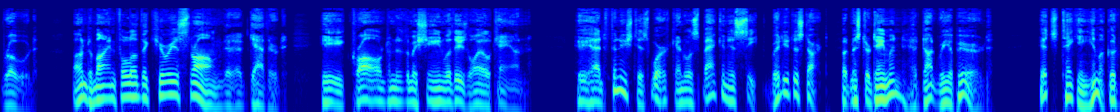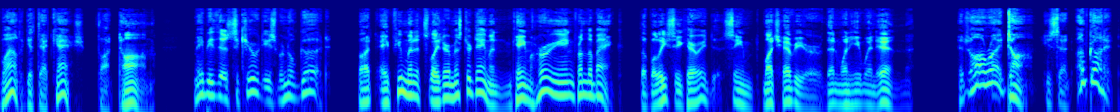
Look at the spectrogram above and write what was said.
road. Unmindful of the curious throng that had gathered, he crawled into the machine with his oil can. He had finished his work and was back in his seat, ready to start, but Mr. Damon had not reappeared. It's taking him a good while to get that cash, thought Tom. Maybe the securities were no good. But a few minutes later Mr. Damon came hurrying from the bank. The valise he carried seemed much heavier than when he went in. "It's all right, Tom," he said. "I've got it.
